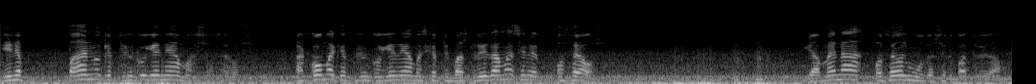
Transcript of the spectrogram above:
Είναι πάνω και από την οικογένειά μας ο Θεός. Ακόμα και από την οικογένειά μας και από την πατρίδα μας είναι ο Θεός. Για μένα ο Θεός μου έδωσε την πατρίδα μου.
